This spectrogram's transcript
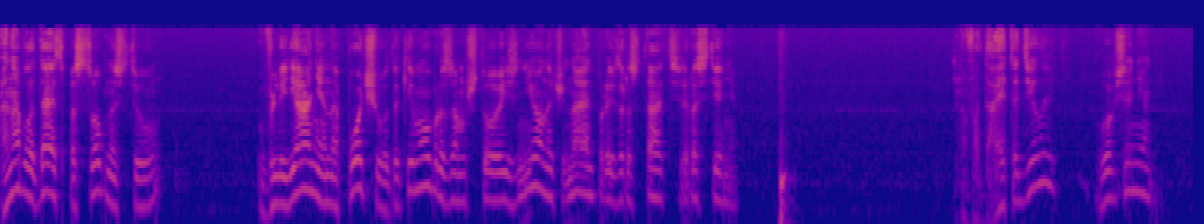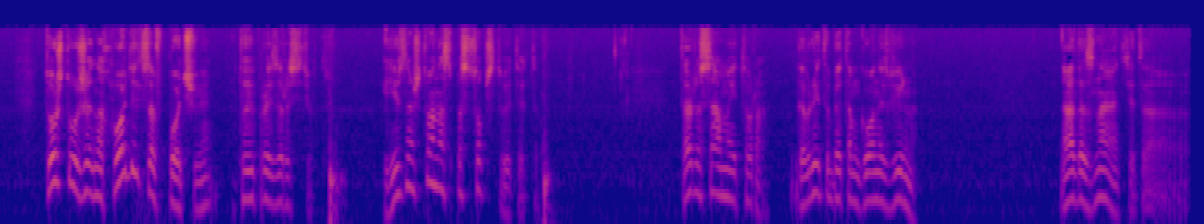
она обладает способностью влияние на почву таким образом, что из нее начинает произрастать растение. Но вода это делает? Вовсе нет. То, что уже находится в почве, то и произрастет. Единственное, что она способствует этому. Та же самая и Тора. Говорит об этом Гон из Вильна. Надо знать, это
